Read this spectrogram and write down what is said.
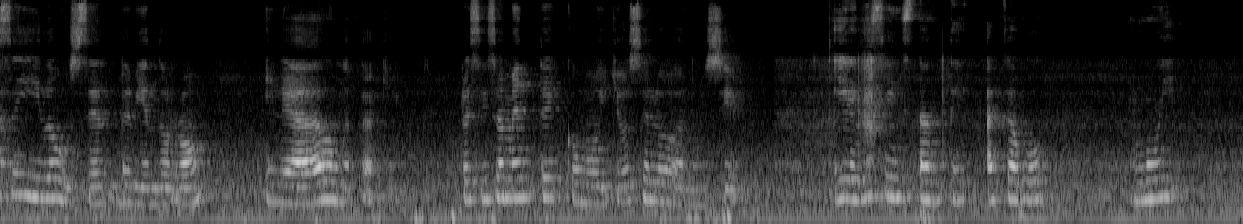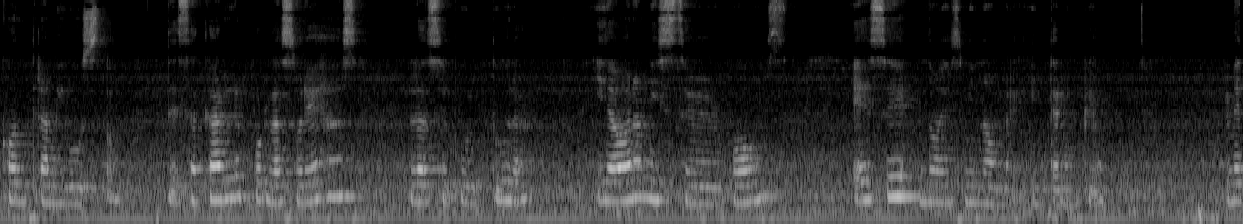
Ha seguido usted bebiendo ron y le ha dado un ataque, precisamente como yo se lo anuncié. Y en ese instante acabó muy contra mi gusto de sacarle por las orejas la sepultura Y ahora, Mr. Bones, ese no es mi nombre, interrumpió. Me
